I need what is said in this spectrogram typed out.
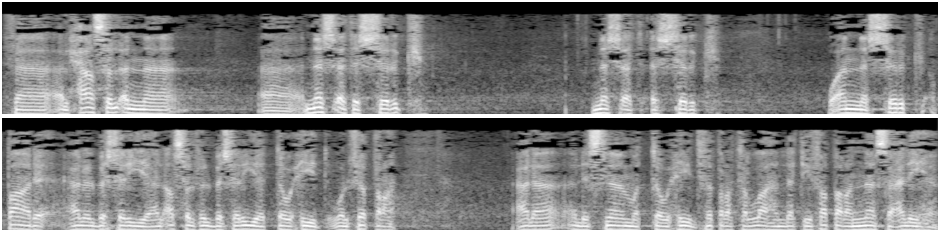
فالحاصل أن آه، نشأة الشرك نشأة الشرك وأن الشرك طارئ على البشرية الأصل في البشرية التوحيد والفطرة على الإسلام والتوحيد فطرة الله التي فطر الناس عليها.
